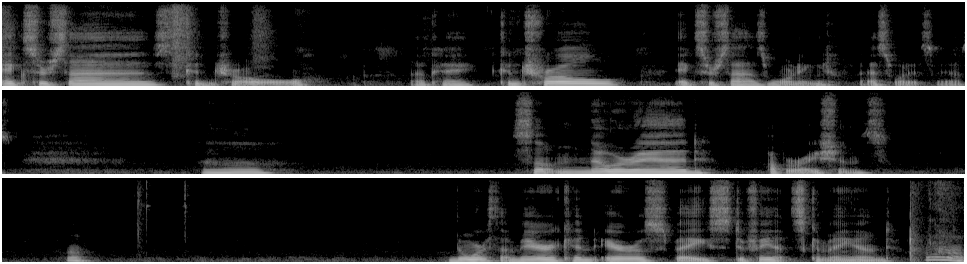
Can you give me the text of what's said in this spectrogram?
exercise, control. Okay, control, exercise warning. That's what it says. Uh, something NORAD operations. Huh. North American Aerospace Defense Command. Huh.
